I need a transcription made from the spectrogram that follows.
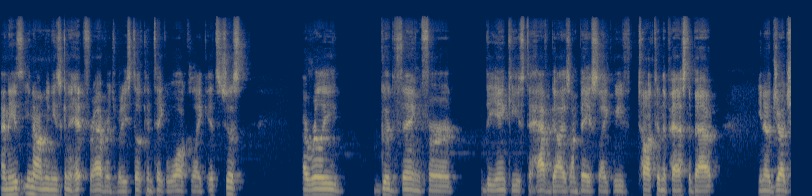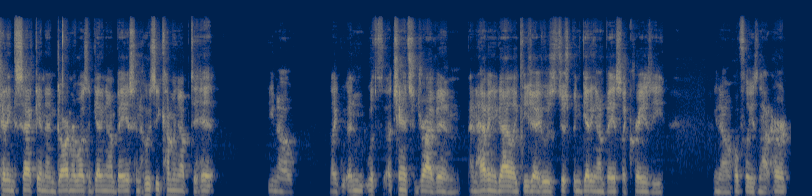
and he's, you know, I mean, he's going to hit for average, but he still can take a walk. Like, it's just a really good thing for the Yankees to have guys on base. Like we've talked in the past about you know, Judge hitting second and Gardner wasn't getting on base, and who's he coming up to hit? You know, like and with a chance to drive in, and having a guy like DJ who's just been getting on base like crazy. You know, hopefully he's not hurt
